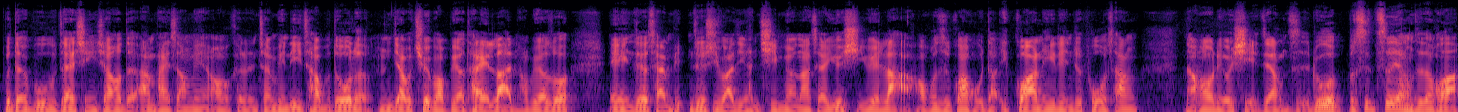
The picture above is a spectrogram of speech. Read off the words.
不得不在行销的安排上面哦，可能产品力差不多了，你只要确保不要太烂然后，不要说诶你这个产品这个洗发精很奇妙，拿起来越洗越辣哈，或者是刮胡刀一刮那一点就破伤，然后流血这样子。如果不是这样子的话，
